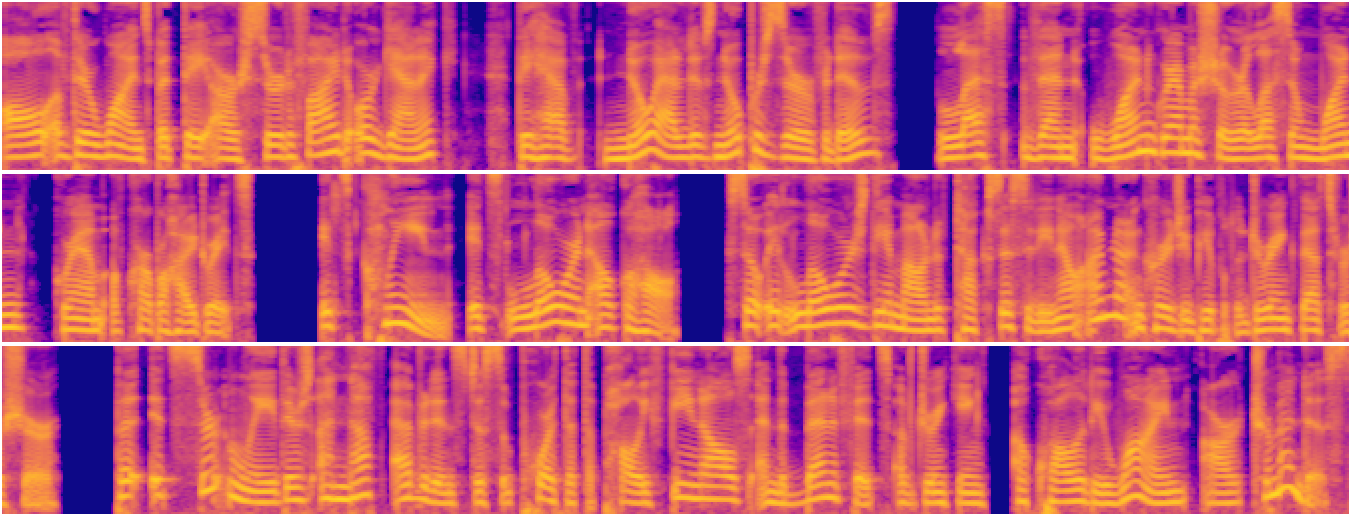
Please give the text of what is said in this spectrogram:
all of their wines, but they are certified organic. They have no additives, no preservatives, less than one gram of sugar, less than one gram of carbohydrates. It's clean, it's lower in alcohol, so it lowers the amount of toxicity. Now, I'm not encouraging people to drink, that's for sure. But it's certainly, there's enough evidence to support that the polyphenols and the benefits of drinking a quality wine are tremendous.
